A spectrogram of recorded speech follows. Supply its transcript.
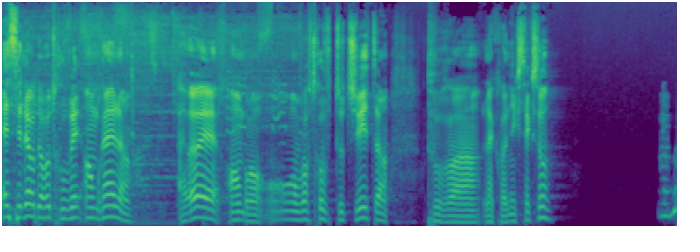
Et c'est l'heure de retrouver Ambrelle. Ah ouais, Ambre, on, vous retrouve tout de suite pour euh, la chronique sexo. Mhm.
